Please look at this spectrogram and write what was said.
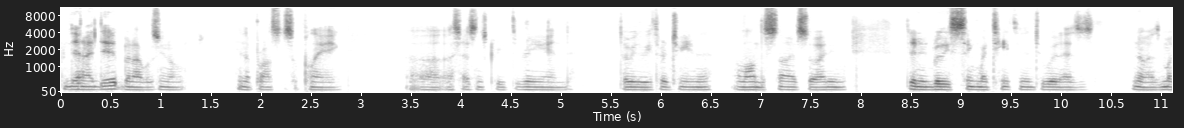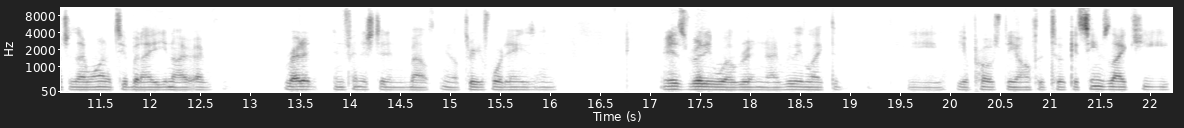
than I did, but I was, you know, in the process of playing uh, Assassin's Creed 3 and WWE 13 along the side, so I didn't didn't really sink my teeth into it as you know as much as I wanted to. But I, you know, I, I read it and finished it in about you know three or four days, and is really well written. I really like the, the the approach the author took. It seems like he,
